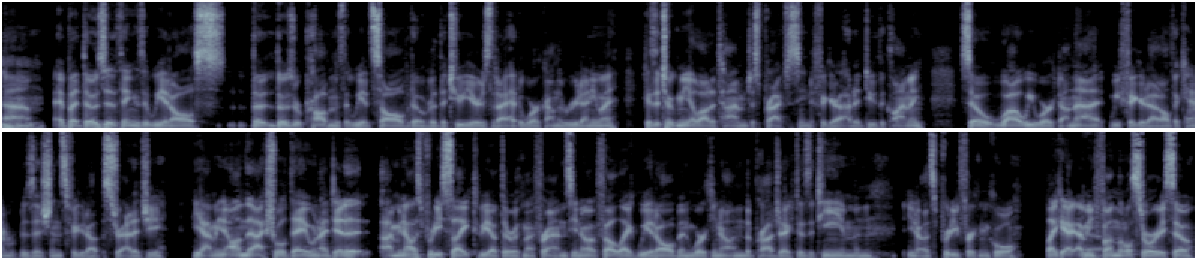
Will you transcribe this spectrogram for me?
Um, but those are the things that we had all, th- those were problems that we had solved over the two years that I had to work on the route anyway, because it took me a lot of time just practicing to figure out how to do the climbing. So while we worked on that, we figured out all the camera positions, figured out the strategy. Yeah, I mean, on the actual day when I did it, I mean, I was pretty psyched to be up there with my friends. You know, it felt like we had all been working on the project as a team, and you know, it's pretty freaking cool. Like, I, I mean, yeah. fun little story. So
